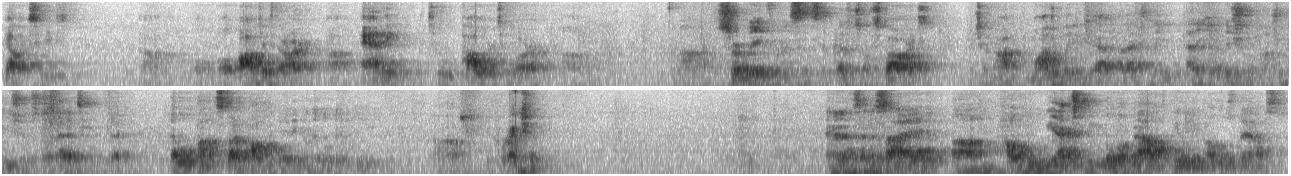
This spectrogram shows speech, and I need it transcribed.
galaxies uh, or, or, objects that are uh, adding to power to our um, uh, survey, for instance, the presence of stars, which are not modulating that, but actually adding an additional contribution, so an additive effect, that will start complicating a little bit the, uh, the correction. And as an aside, um, how do we actually go about building all those maps?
